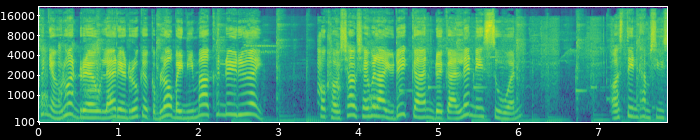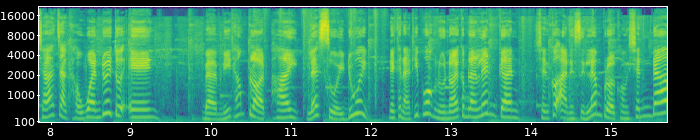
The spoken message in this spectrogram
ขึ้นอย่างรวดเร็ว และเรียนรู้เกี่ยวกับโลกใบนี้มากขึ้นเรื่อยๆ พวกเขาชอบใช้เวลาอยู่ด้วยกัน โดยการเล่นในสวน ออสตินทำชิงช้าจากเถาวัลย์ด้วยตัวเอง แบบนี้ทั้งปลอดภัยและสวยด้วย ในขณะที่พวกหนูน้อยกำลังเล่นกัน ฉันก็อ่านหนังสือเล่มโปรดของฉันได้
